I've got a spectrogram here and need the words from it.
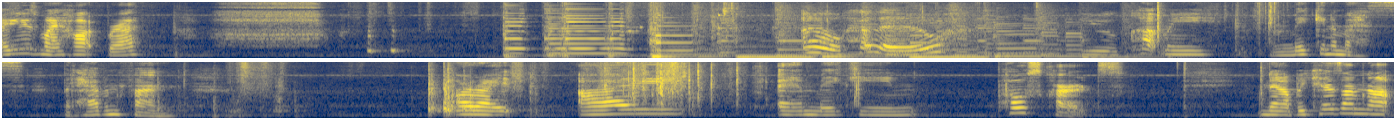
I use my hot breath. oh, hello. You caught me making a mess, but having fun. Alright, I am making postcards. Now, because I'm not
